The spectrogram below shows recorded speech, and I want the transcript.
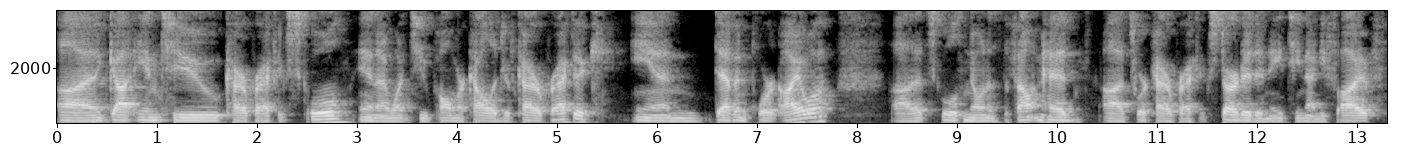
I got into chiropractic school, and I went to Palmer College of Chiropractic in Davenport, Iowa. Uh, that school is known as the Fountainhead. Uh, it's where chiropractic started in 1895,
